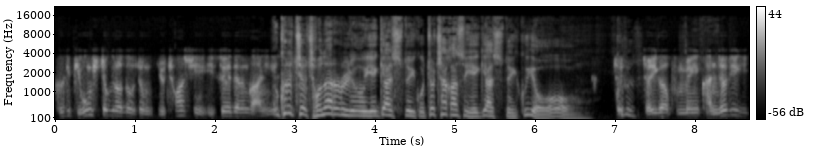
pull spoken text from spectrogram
그게 비공식적이라도 좀 요청할 수 있어야 되는 거 아니겠습니까? 그렇죠. 전화로 얘기할 수도 있고 쫓아가서 얘기할 수도 있고요. 저, 희가 분명히 간절히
